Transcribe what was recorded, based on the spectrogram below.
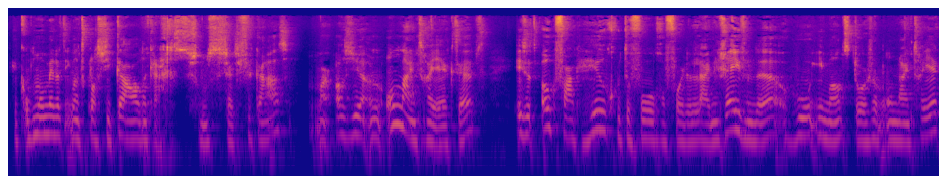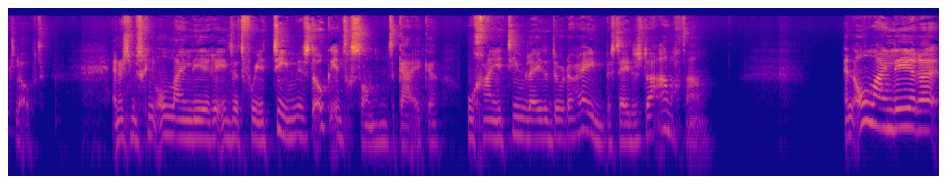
Kijk, op het moment dat iemand klassikaal, dan krijg je soms een certificaat. Maar als je een online traject hebt, is het ook vaak heel goed te volgen voor de leidinggevende hoe iemand door zo'n online traject loopt. En als je misschien online leren inzet voor je team, is het ook interessant om te kijken hoe gaan je teamleden door doorheen? Besteden ze daar aandacht aan? En online leren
